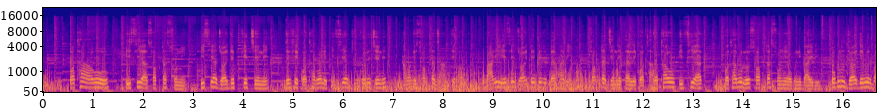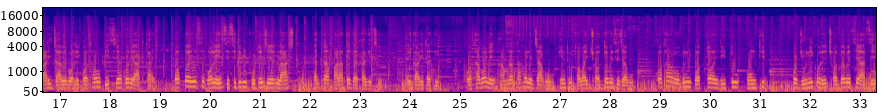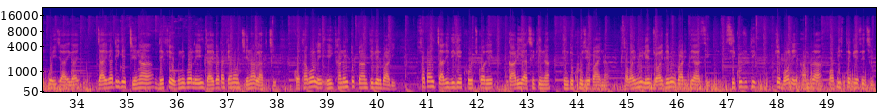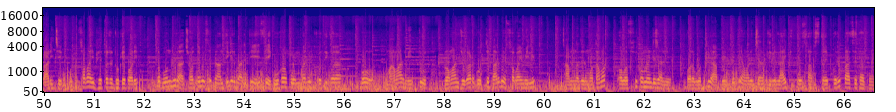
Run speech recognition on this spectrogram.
কথা ও পিসিয়া সবটা শোনে। পিসিয়া জয়দেবকে চেনে, দেখে কথা বলে, পিসিয়া কি করে চেনে? আমাকে সবটা জানতে হবে। বাড়ি এসে জয়দেবের ব্যাপারে সবটা জেনে ফেলে কথা। কথা ও পিসিয়ার কথাগুলো সবটা শোনে অগ্নি বাইরে। অগ্নি জয়দেবের বাড়ি যাবে বলে কথাও পিসিয়া করে আটকায়। পত্ত এসে বলে, সিসিটিভি ফুটেজের লাস্ট একটা পাড়াতে দেখা গেছে এই গাড়িটাকে। কথা বলে, আমরা তাহলে যাব, কিন্তু সবাই ছদ্মবেশে যাব। কথা অগ্নি প্রত্যয় ঋতু, অঙ্কিত ও জুনি করে ছদ্মবেশে আসে ওই জায়গায়। জায়গাটিকে চেনা দেখে অগ্নি বলে, এই জায়গাটা কেমন চেনা লাগছে? কথা বলে, এইখানেই তো প্রান্তিকের বাড়ি। সবাই চারিদিকে খোঁজ করে, গাড়ি আছে কিনা, কিন্তু খুঁজে পায় না। সবাই মিলে জয়দেবের বাড়িতে আসি। সিকিউরিটিকে বলে, আমরা অফিস থেকে এসেছি, বাড়ি চেক। সবাই ভেতরে ঢুকে পড়ে। তো বন্ধুরা, ছদ্মবেশে প্রান্তিকের বাড়িতে এসে গুহ কোম্পানির ক্ষতি করা ও মামার মৃত্যুর প্রমাণ জোগাড় করতে পারবে সবাই মিলে? আপনাদের মতামত অবশ্যই কমেন্টে জানিও। পরবর্তী আপডেট পেতে আমাদের চ্যানেলটিকে লাইক ও সাবস্ক্রাইব করে পাশে থাকুন।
